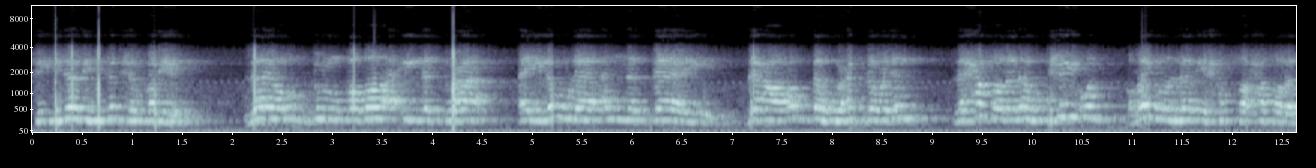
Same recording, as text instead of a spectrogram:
في كتابه فتح القدير لا يرد القضاء إلا الدعاء أي لولا أن الداعي دعا ربه عز وجل لحصل له شيء غير الذي حصل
